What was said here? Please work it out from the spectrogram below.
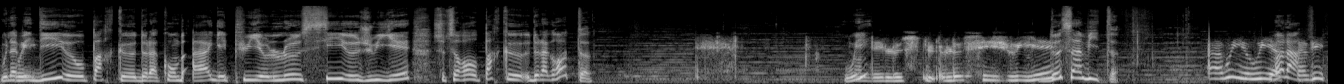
Vous l'avez dit, euh, au parc de la Combe Hague. Et puis euh, le 6 juillet, ce sera au parc de la Grotte. Oui. Le, le 6 juillet. De Saint-Vite. Ah oui, oui, voilà. Saint-Vite.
